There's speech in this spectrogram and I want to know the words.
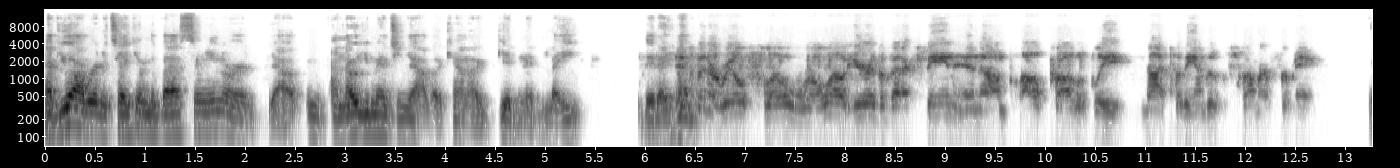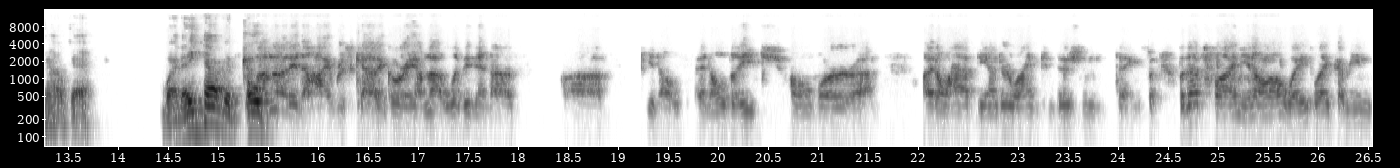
have you already taken the vaccine, or y'all? I know you mentioned y'all are kind of getting it late. Did they have- it's been a real slow rollout here of the vaccine, and um, I'll probably not till the end of the summer for me. Okay. Well, they have it. I'm not in a high risk category. I'm not living in a, uh, you know, an old age home or um, I don't have the underlying condition things. So, but that's fine. You know, I'll wait. Like, I mean,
